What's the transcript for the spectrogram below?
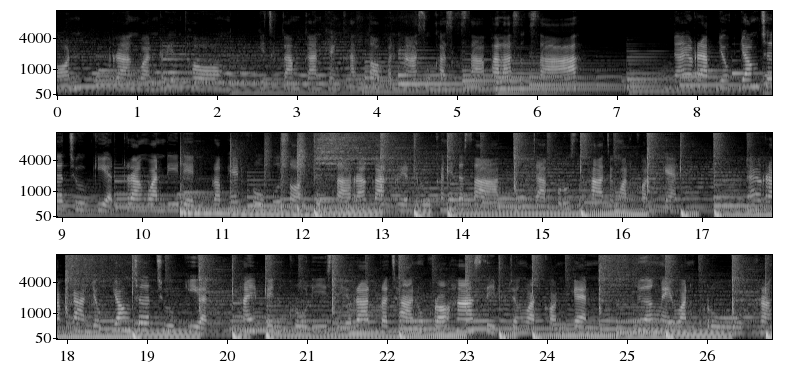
อน รางวัลเหรียญทอง กิจกรรมการแข่งขันต่อบปัญหาสุขศึกษาภาระศึกษา รับยกย่องเชิดชูเกียรติ รางวัลดีเด่น ประเภทครูผู้สอนกลุ่มสาระการเรียนรู้คณิตศาสตร์ จากครุสภาจังหวัดขอนแก่น ได้รับการยกย่องเชิดชูเกียรติ ให้เป็นครูดีศรีราชประชานุเคราะห์ 50 จังหวัดขอนแก่น เนื่องในวันครูครั้ง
